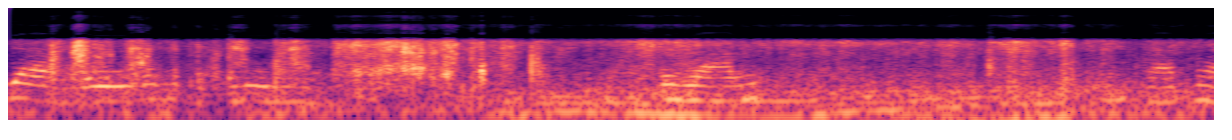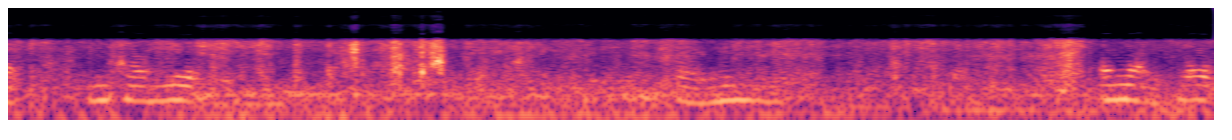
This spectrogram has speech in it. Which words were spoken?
อย่างหนึงไปโน่นก่อนไม่แตกเลยทุกอย่างดูก็มันจะดูเป็นร้านร้านแบบมีความเล็กของอร่อยมาก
